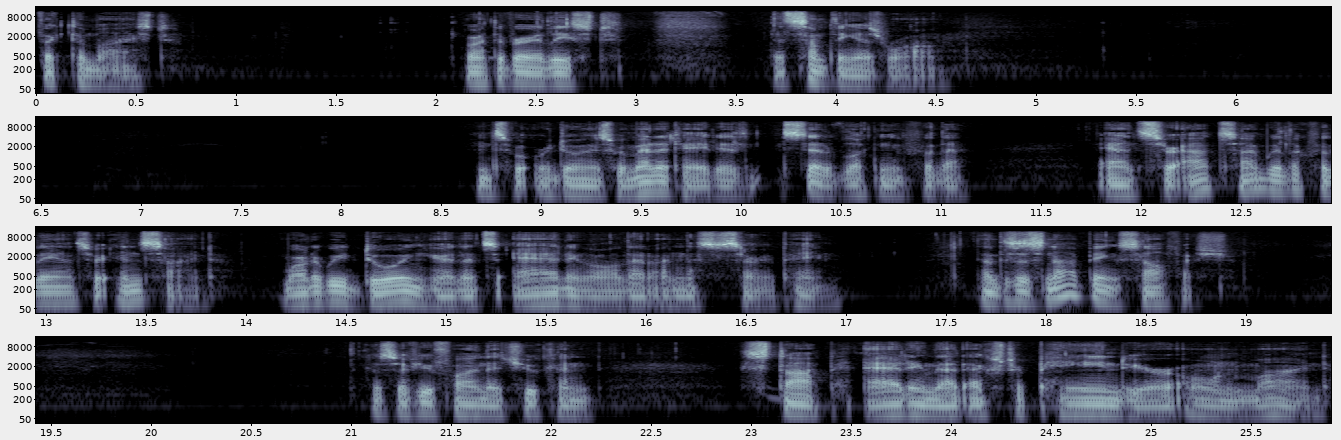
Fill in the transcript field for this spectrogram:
victimized or at the very least that something is wrong. And so what we're doing as we meditate is instead of looking for the answer outside, we look for the answer inside. What are we doing here that's adding all that unnecessary pain? Now this is not being selfish, because if you find that you can stop adding that extra pain to your own mind,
